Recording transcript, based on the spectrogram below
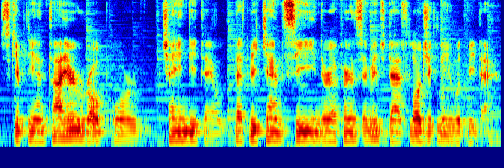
Skip the entire rope or chain detail that we can't see in the reference image that logically would be there.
